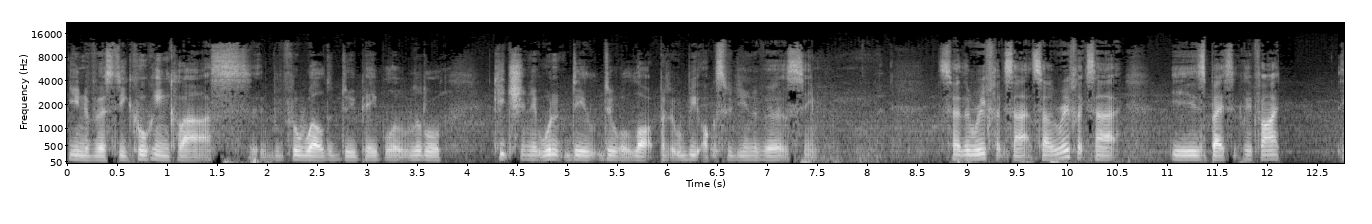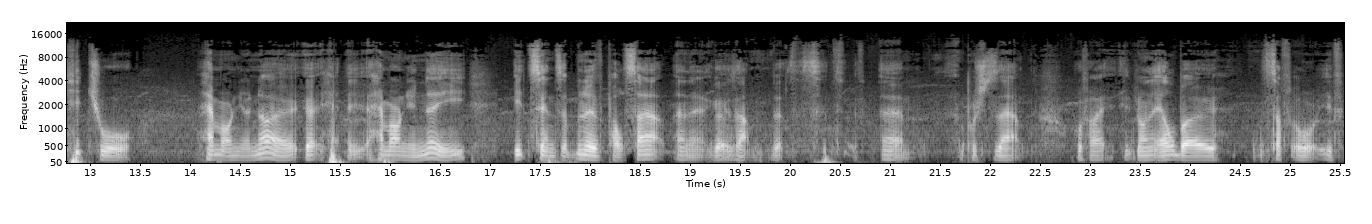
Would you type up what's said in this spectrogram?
University cooking class for well-to-do people, a little kitchen. It wouldn't do do a lot, but it would be Oxford University. So the reflex arc. So the reflex arc is basically if I hit your hammer on your nose, uh, hammer on your knee, it sends a nerve pulse out and then it goes up. Um, pushes out or if I hit on the elbow, stuff, or if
